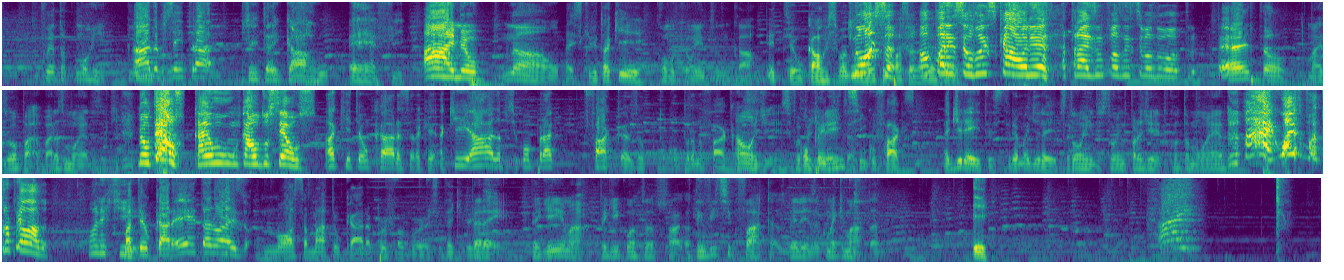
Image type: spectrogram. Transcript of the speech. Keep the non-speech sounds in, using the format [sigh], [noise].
Foi atrop... morri. Ah, dá pra você entrar. Pra você entrar em carro, é F. Ai, meu... Não. Tá escrito aqui. Como que eu entro no carro? Tem um carro em cima do Nossa! outro ali Apareceu dois carros ali [laughs] atrás, um passando em cima do outro. É, então. Mas, opa, várias moedas aqui. Meu Deus! Caiu um carro dos céus. Aqui tem um cara, será que... Aqui, ah, dá pra você comprar facas. Eu tô comprando facas. Aonde? Você foi Comprei direita? 25 facas. Na direita, extrema direita. Estou indo, estou indo pra direita. Quanta moeda? [laughs] Ai, quase foi atropelado. Olha aqui. Matei o cara. Eita, nós! Nossa, mata o cara, por favor. Você tem que ver. Pera isso. aí, peguei uma. Peguei quantas facas? Eu tenho 25 facas, beleza. Como é que mata?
